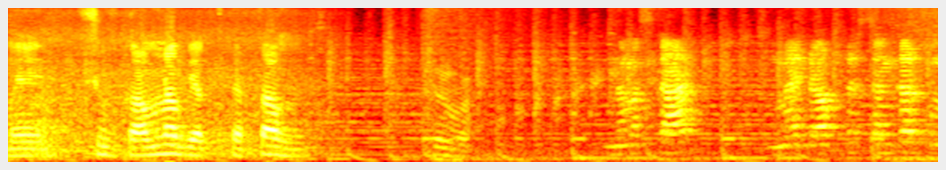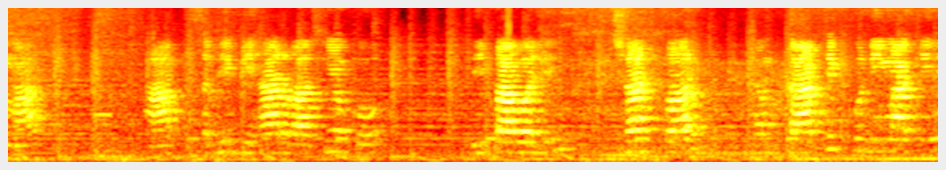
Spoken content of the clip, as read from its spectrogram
मैं शुभकामना व्यक्त करता हूँ। नमस्कार, मैं डॉक्टर शंकर कुमार। आप सभी बिहार वासियों को दीपावली, छठ पर्व एवं कार्तिक पूर्णिमा की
